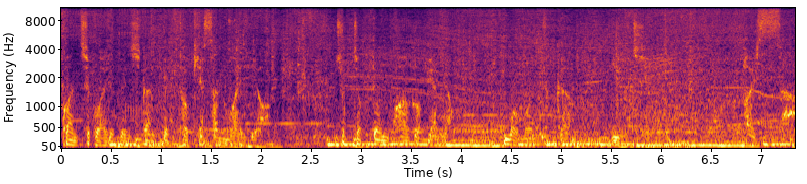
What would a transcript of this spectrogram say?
관측 완료된 시간 벡터 계산 완료 축적된 과거 변형 모먼트감 유지 발사.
